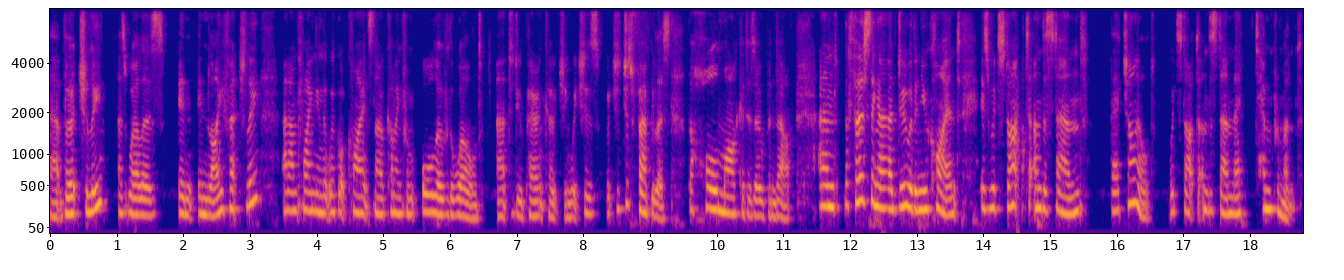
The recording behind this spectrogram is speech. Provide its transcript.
uh, virtually as well as in in life actually. And i'm finding that we've got clients now coming from all over the world uh, to do parent coaching which is which is just fabulous. The whole market has opened up. And the first thing i'd do with a new client is we'd start to understand their child. We'd start to understand their temperament.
